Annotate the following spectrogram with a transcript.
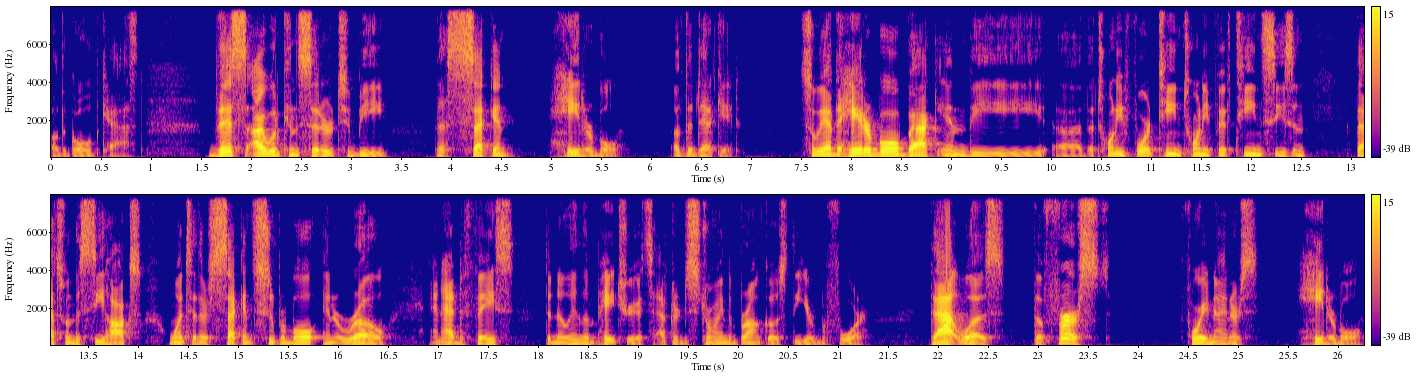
of the Gold Cast. This I would consider to be the second Hater Bowl of the decade. So we had the Hater Bowl back in the uh, the 2014-2015 season. That's when the Seahawks went to their second Super Bowl in a row and had to face the New England Patriots after destroying the Broncos the year before. That was the first 49ers hater bowl.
